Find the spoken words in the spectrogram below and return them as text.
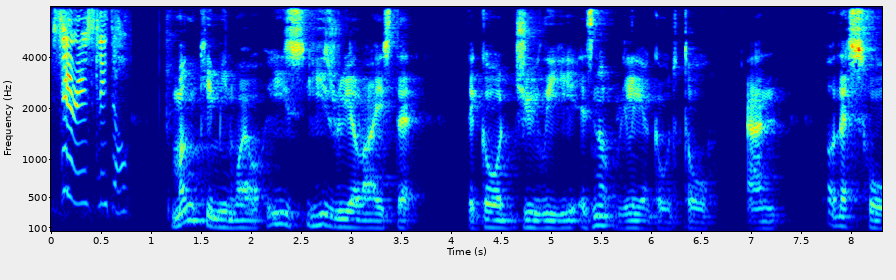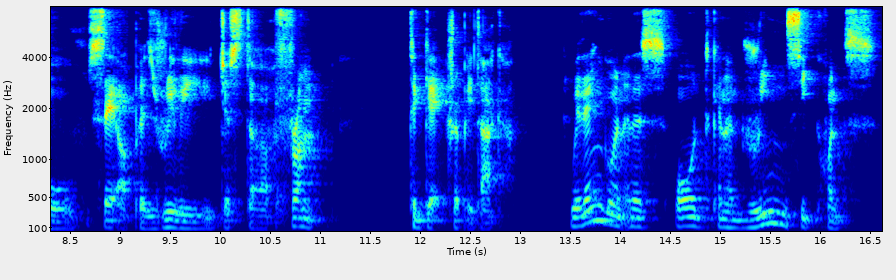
Seriously, though. Monkey, meanwhile, he's he's realised that the god Julie is not really a god at all, and this whole setup is really just a front to get Tripitaka. We then go into this odd kind of dream sequence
